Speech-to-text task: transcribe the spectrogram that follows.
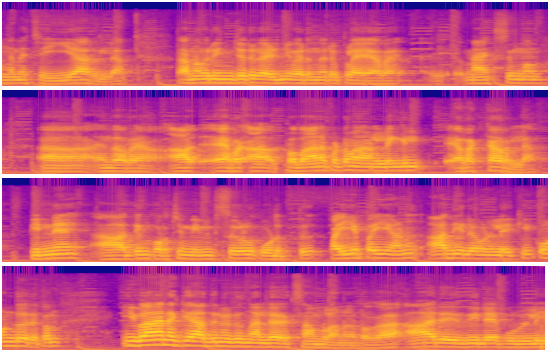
അങ്ങനെ ചെയ്യാറില്ല. കാരണം ഒരു ഇഞ്ചുറി കഴിഞ്ഞ് വരുന്നൊരു പ്ലെയറെ മാക്സിമം എന്താ പറയുക പ്രധാനപ്പെട്ട അല്ലെങ്കിൽ ഇറക്കാറില്ല. പിന്നെ ആദ്യം കുറച്ച് മിനിറ്റ്സുകൾ കൊടുത്ത് പയ്യെ പയ്യാണ് ആദ്യ ലെവലിലേക്ക് കൊണ്ടുവരും ഇപ്പം ഇവാനൊക്കെ അതിനൊരു നല്ല എക്സാമ്പിളാണ് കേട്ടോ. ആ- രീതിയിലെ പുള്ളി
